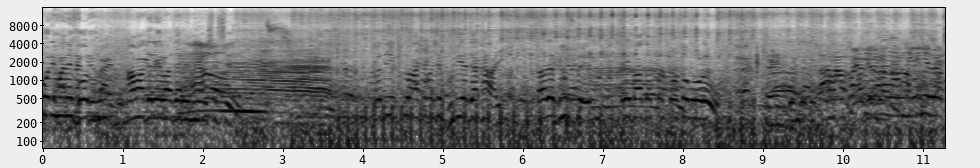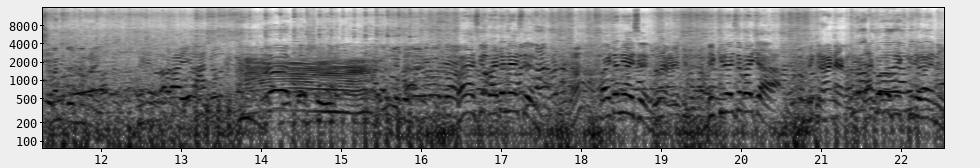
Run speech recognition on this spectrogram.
পরিমাণে গরু আমাদের এই বাজারে নিয়ে এসেছে। যদি একটু আশেপাশে ঘুরিয়ে দেখাই তাহলে বুঝবেন এই বাজারটা কত বড়। ভাই আজকে কয়টা নিয়ে আইছেন? কয়টা নিয়ে আইছেন? বিক্রি হয়েছে কয়টা? বিক্রি হয় এখনও বিক্রি হয়নি।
